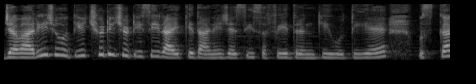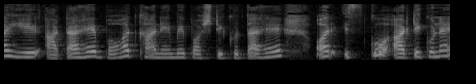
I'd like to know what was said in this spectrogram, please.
जवारी जो होती है छोटी छोटी सी राई के दाने जैसी सफ़ेद रंग की होती है, उसका ये आटा है, बहुत खाने में पौष्टिक होता है और इसको आटे को ना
